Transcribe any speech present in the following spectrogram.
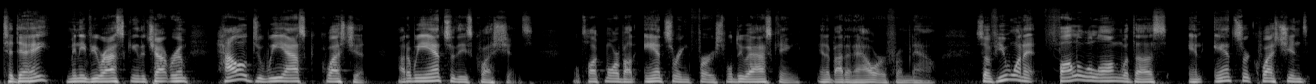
Today, many of you are asking in the chat room, how do we ask a question? How do we answer these questions? We'll talk more about answering first. We'll do asking in about an hour from now. So if you want to follow along with us and answer questions,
